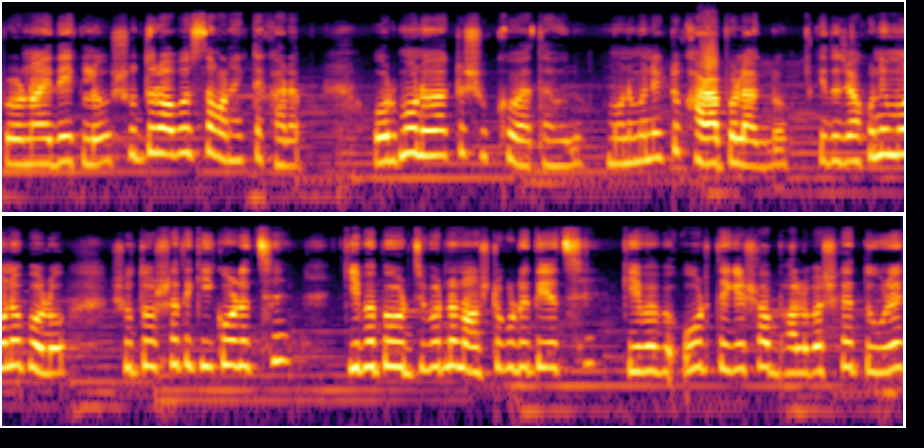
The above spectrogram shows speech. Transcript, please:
প্রণয় দেখল শুদ্ধর অবস্থা অনেকটা খারাপ। ওর মনেও একটা সূক্ষ্ম ব্যথা হলো। মনে মনে একটু খারাপও লাগল। কিন্তু যখনই মনে পড়ল শুদ্ধ ওর সাথে কী করেছে? কীভাবে ওর জীবনটা নষ্ট করে দিয়েছে? কীভাবে ওর থেকে সব ভালোবাসাকে দূরে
